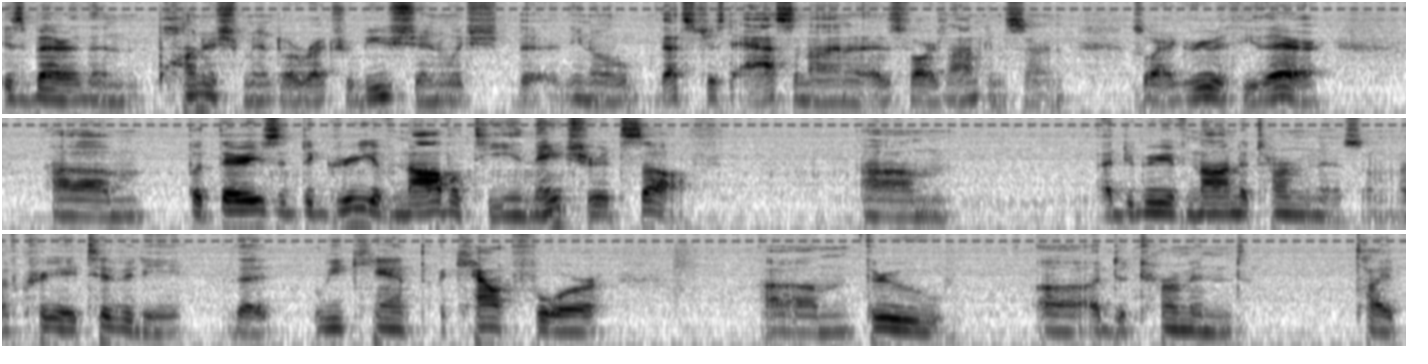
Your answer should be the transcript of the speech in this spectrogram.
is better than punishment or retribution, which the, you know that's just asinine as far as I'm concerned. So I agree with you there. Um, but there is a degree of novelty in nature itself, um, a degree of non-determinism, of creativity that we can't account for um, through uh, a determined type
